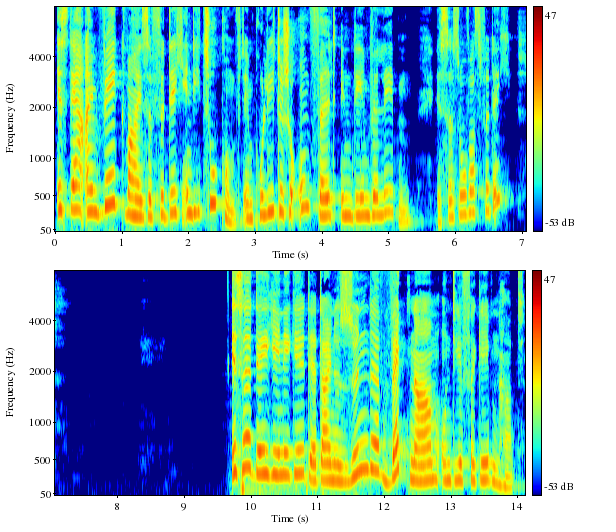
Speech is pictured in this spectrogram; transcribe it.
Ist er ein Wegweise für dich in die Zukunft, im politischen Umfeld, in dem wir leben? Ist er sowas für dich? Ist er derjenige, der deine Sünde wegnahm und dir vergeben hat?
